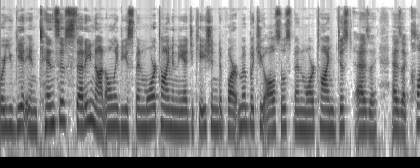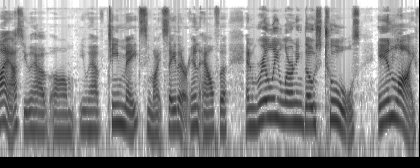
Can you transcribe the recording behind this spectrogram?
where you get intensive study. Not only do you spend more time in the education department, but you also spend more time just as a as a class. You have um, you have teammates, you might say, that are in Alpha, and really learning those tools in life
